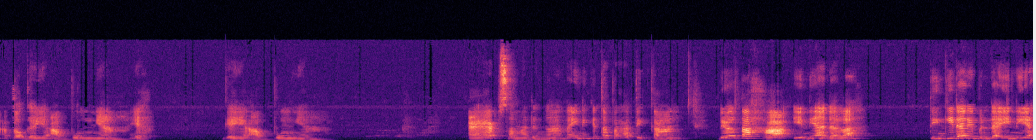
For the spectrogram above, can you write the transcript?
atau gaya apungnya ya. Gaya apungnya. F sama dengan, nah ini kita perhatikan, delta H ini adalah tinggi dari benda ini ya,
